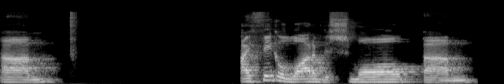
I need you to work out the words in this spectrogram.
Um, I think a lot of the small um,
